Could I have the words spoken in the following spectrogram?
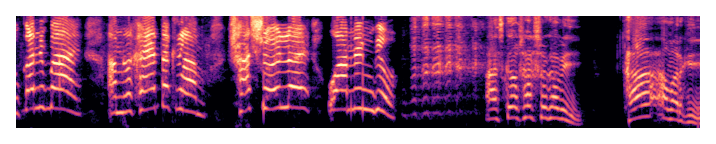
দোকানি ভাই আমরা খাইয়ে থাকলাম। হইলে ও আজকাল খাবি। খা আমার কি।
